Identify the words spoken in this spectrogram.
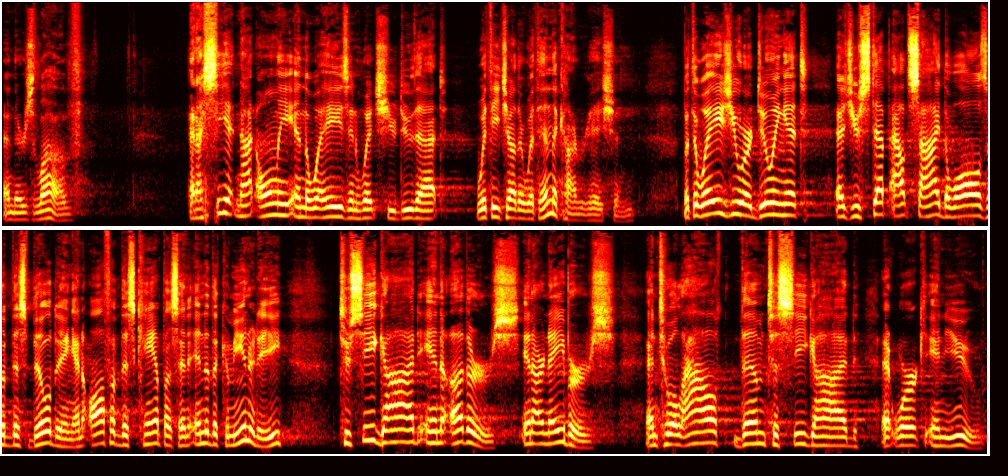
and there's love. And I see it not only in the ways in which you do that with each other within the congregation, but the ways you are doing it as you step outside the walls of this building and off of this campus and into the community to see God in others, in our neighbors, and to allow them to see God at work in you.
